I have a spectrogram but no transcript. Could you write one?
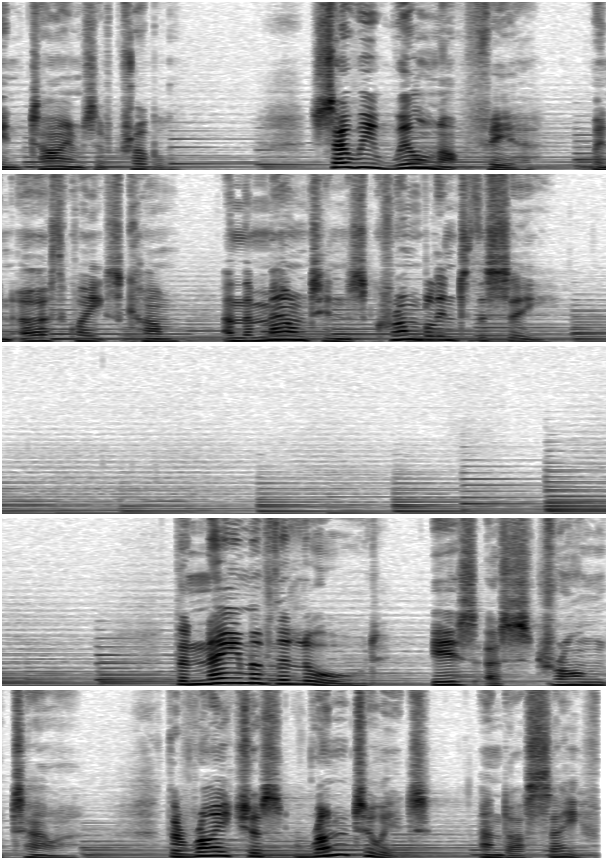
in times of trouble. So we will not fear when earthquakes come and the mountains crumble into the sea. The name of the Lord is a strong tower. The righteous run to it and are safe.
